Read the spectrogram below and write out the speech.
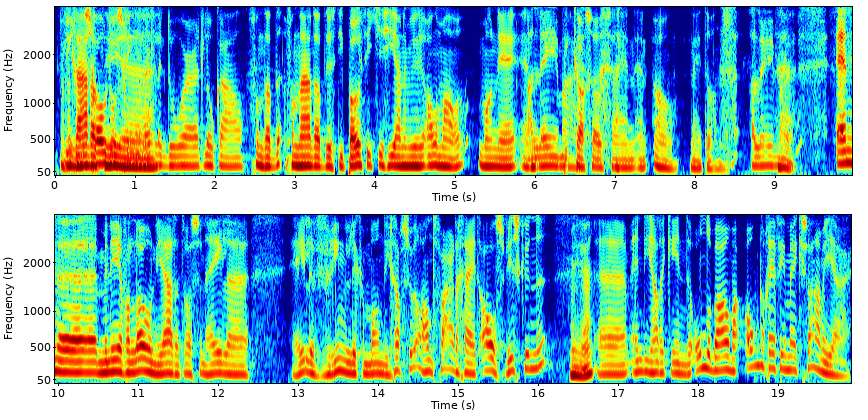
Vliegende dat schotels gingen eh, letterlijk door het lokaal. Vandaar, vandaar dat dus die postertjes hier aan de muur allemaal Monet en Alleen maar. Picasso's zijn. En, oh, nee toch niet. Alleen maar. En eh, meneer Van Loon, ja, dat was een hele, hele vriendelijke man. Die gaf zowel handvaardigheid als wiskunde. Ja. Ehm, en die had ik in de onderbouw, maar ook nog even in mijn examenjaar.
